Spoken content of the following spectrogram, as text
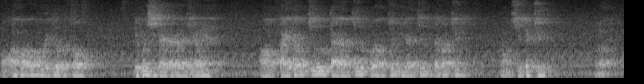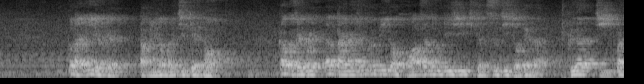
哦，啊，划分为六个州。日本时代大概是安尼，哦，台中州、台南州、高雄州、宜兰州、台北州，哦，新北州，好啦。过来一零年，逐年拢有咧进店吼。九月初八，咱台湾省去美国华盛顿 DC 一间四季酒店啊，去遐举办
